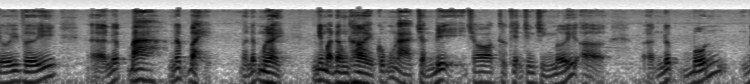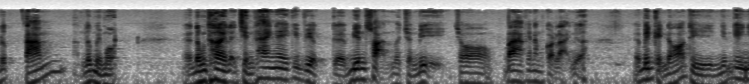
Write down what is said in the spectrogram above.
đối với ờ, lớp 3, lớp 7 và lớp 10 nhưng mà đồng thời cũng là chuẩn bị cho thực hiện chương trình mới ở, ở lớp 4, lớp 8, lớp 11. Đồng thời lại triển khai ngay cái việc ờ, biên soạn và chuẩn bị cho ba cái năm còn lại nữa. Bên cạnh đó thì những cái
